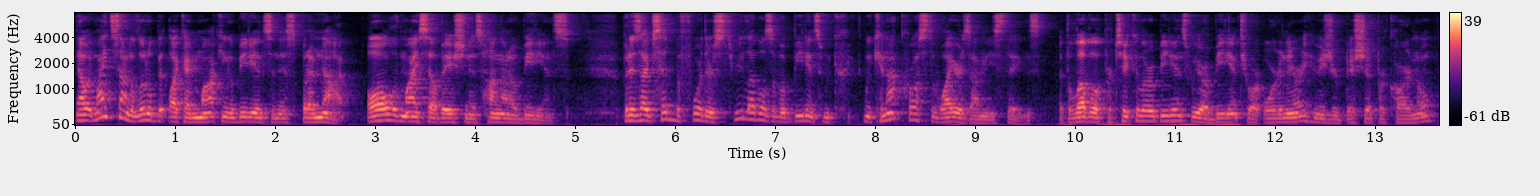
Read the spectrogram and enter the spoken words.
Now, it might sound a little bit like I'm mocking obedience in this, but I'm not. All of my salvation is hung on obedience. But as I've said before, there's three levels of obedience. We, we cannot cross the wires on these things. At the level of particular obedience, we are obedient to our ordinary, who is your bishop or cardinal.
